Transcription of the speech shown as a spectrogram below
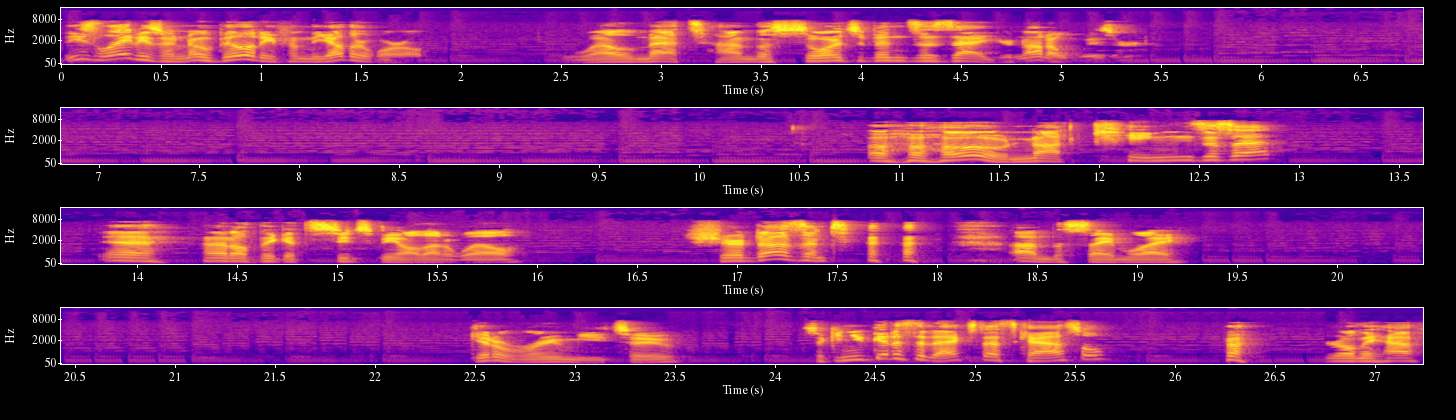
These ladies are nobility from the other world. Well met. I'm the swordsman Xezat. You're not a wizard? Oh ho ho, not King Xezat? Eh, I don't think it suits me all that well. Sure doesn't. I'm the same way. Get a room, you two. So can you get us at Exdeath's Castle? you're only half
